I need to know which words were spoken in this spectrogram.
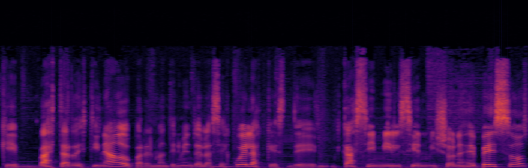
que va a estar destinado para el mantenimiento de las escuelas, que es de casi 1.100 millones de pesos,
